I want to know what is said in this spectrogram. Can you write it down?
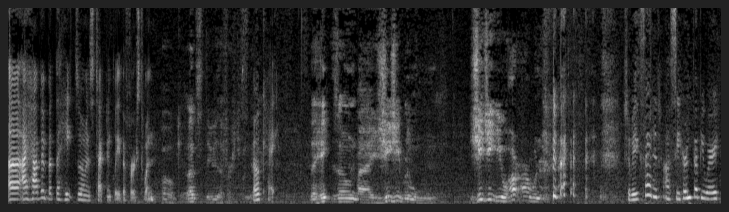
Uh, I haven't, but The Hate Zone is technically the first one. Okay, let's do the first one. then. Okay. The Hate Zone by Gigi Blume. Gigi, you are our winner. She'll be excited. I'll see her in February.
